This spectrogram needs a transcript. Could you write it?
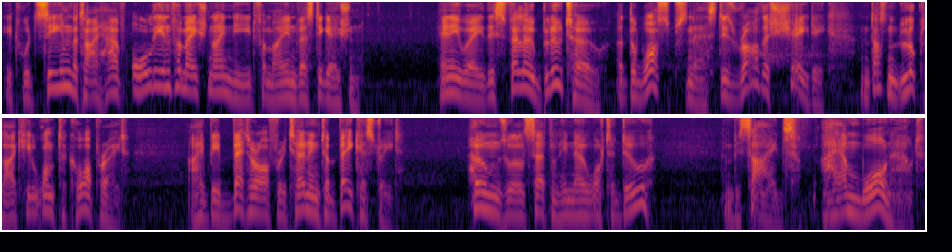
it would seem that I have all the information I need for my investigation. Anyway, this fellow Bluto at the Wasp's Nest is rather shady and doesn't look like he'll want to cooperate. I'd be better off returning to Baker Street. Holmes will certainly know what to do. And besides, I am worn out.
